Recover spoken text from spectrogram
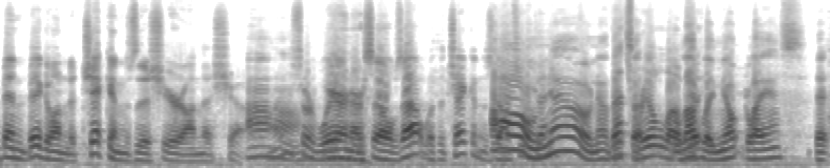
been big on the chickens this year on this show. We're sort of wearing ourselves out with the chickens, don't oh you think? no, no, that's, That's a real lovely. milk glass that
